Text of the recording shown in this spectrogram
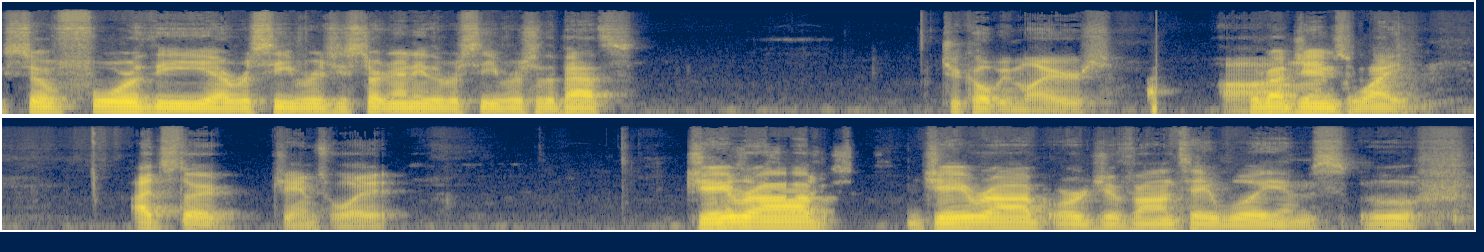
so for the uh, receivers, you starting any of the receivers for the Pats? Jakobi Meyers. What about um, James White? I'd start James White. J Rob, J Rob, or Javonte Williams. Oof.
